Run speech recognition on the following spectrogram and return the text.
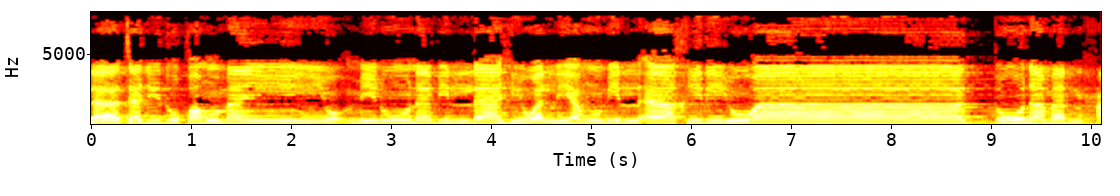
لا تجد قوما يؤمنون بالله واليوم الآخر يوادون من حاد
